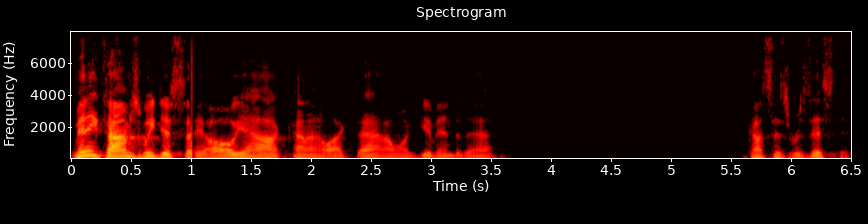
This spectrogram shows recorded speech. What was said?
Many times we just say, oh, yeah, I kind of like that. I want to give in to that. God says, resist it.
